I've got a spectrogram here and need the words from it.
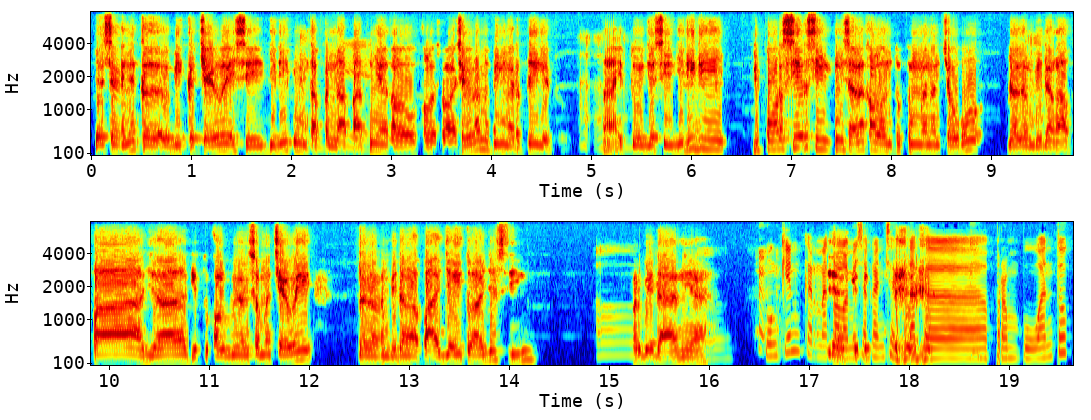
biasanya ke lebih ke cewek sih. Jadi minta Iya. pendapatnya kalau kalau soal cewek kan lebih ngerti gitu. Ah, ah, Nah ah. itu aja sih. Jadi di diporsir sih misalnya kalau untuk temenan cowok dalam bidang apa aja gitu. Kalau bilang sama cewek dalam bidang apa aja itu aja sih. Oh, perbedaannya. gitu. Mungkin karena Iya. kalau misalkan cerita ke perempuan tuh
